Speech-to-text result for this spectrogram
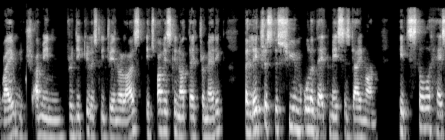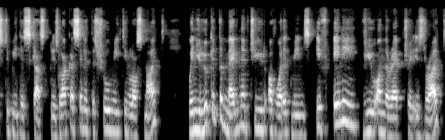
way, which I mean, ridiculously generalized. It's obviously not that dramatic, but let's just assume all of that mess is going on. It still has to be discussed because, like I said at the shul meeting last night, when you look at the magnitude of what it means, if any view on the rapture is right,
